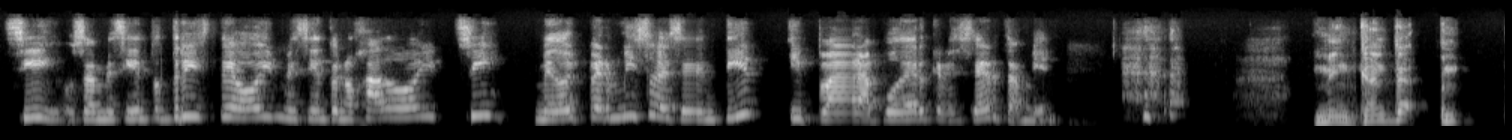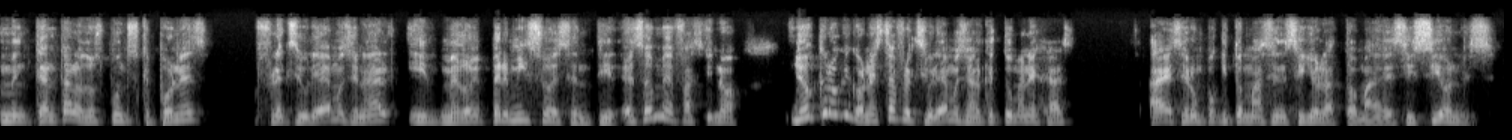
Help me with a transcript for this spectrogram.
sí, o sea, me siento triste hoy, me siento enojado hoy, sí, me doy permiso de sentir y para poder crecer también. Me encanta, me encantan los dos puntos que pones, flexibilidad emocional y me doy permiso de sentir. Eso me fascinó. Yo creo que con esta flexibilidad emocional que tú manejas, ha de ser un poquito más sencillo la toma de decisiones.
